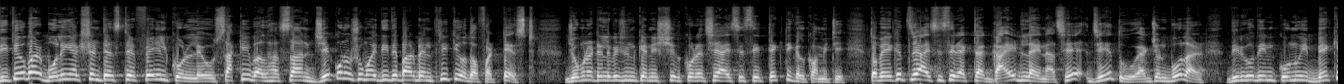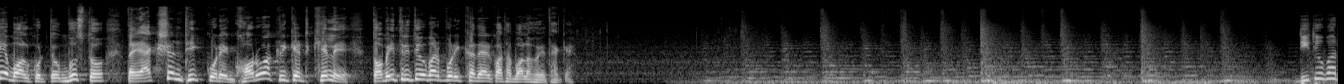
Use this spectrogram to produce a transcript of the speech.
দ্বিতীয়বার বোলিং অ্যাকশন টেস্টে ফেল করলেও সাকিব আল হাসান যে কোনো সময় দিতে পারবেন তৃতীয় দফার টেস্ট। যমুনা টেলিভিশনকে নিশ্চিত করেছে আইসিসির টেকনিক্যাল কমিটি তবে এক্ষেত্রে আইসিসির একটা গাইডলাইন আছে, যেহেতু একজন বোলার দীর্ঘদিন কোনোই বেঁকে বল করতে অভ্যস্ত, তাই অ্যাকশন ঠিক করে ঘরোয়া ক্রিকেট খেলে তবেই তৃতীয়বার পরীক্ষা দেওয়ার কথা বলা হয়ে থাকে। দ্বিতীয়বার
